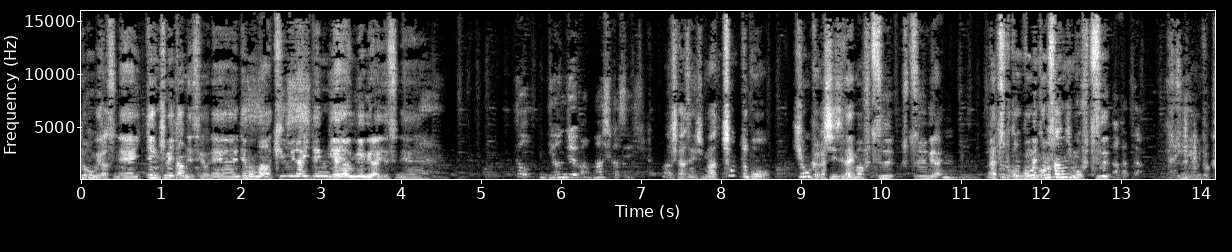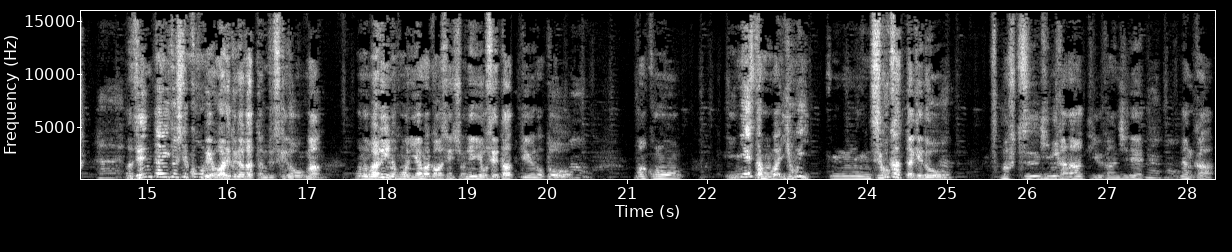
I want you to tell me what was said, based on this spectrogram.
ドーグラスね、1点決めたんですよね。でもまあ、9大点やや上ぐらいですね。と、40番マシカ選手。マシカ選手、まあちょっとこう、評価がしづらい、まあ普通、普通ぐらい。うん。あちょっとこごめん、この3人も普通。わかった。はい。普通に読みとく。はい。まあ、全体として神戸は悪くなかったんですけど、まあ、この悪いの方に山川選手をね、寄せたっていうのと、まあこの、イニエスタもまあ良い、うーん、すごかったけど、まあ普通気味かなっていう感じで、うん。うん。うん。なんか、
